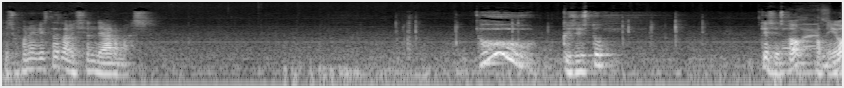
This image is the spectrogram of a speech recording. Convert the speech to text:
Se supone que esta es la misión de armas. ¡Oh! ¿Qué es esto? ¿Qué es esto, amigo?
